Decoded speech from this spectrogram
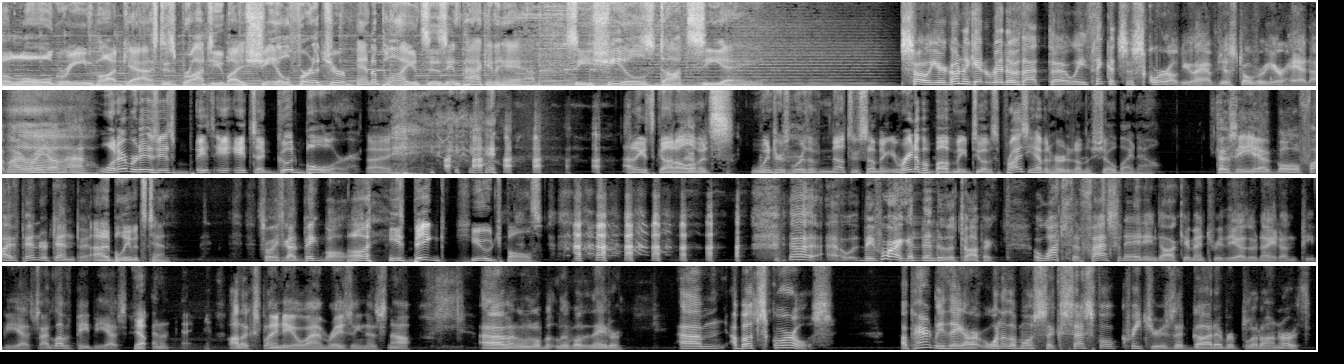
The Lowell Green Podcast is brought to you by Shield Furniture and Appliances in Pakenham. See shields.ca. So you're going to get rid of that. Uh, we think it's a squirrel you have just over your head. Am I right on that? Whatever it is, it's it's it's a good bowler. Uh, I think it's got all of its winter's worth of nuts or something right up above me too. I'm surprised you haven't heard it on the show by now. Does he uh, bowl five pin or ten pin? I believe it's ten. So he's got big balls. Oh, he's big, huge balls. uh, before I get into the topic, I watched a fascinating documentary the other night on PBS. I love PBS. Yep. And I'll explain to you why I'm raising this now um, a little bit, little bit later. Um, about squirrels. Apparently, they are one of the most successful creatures that God ever put on earth.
